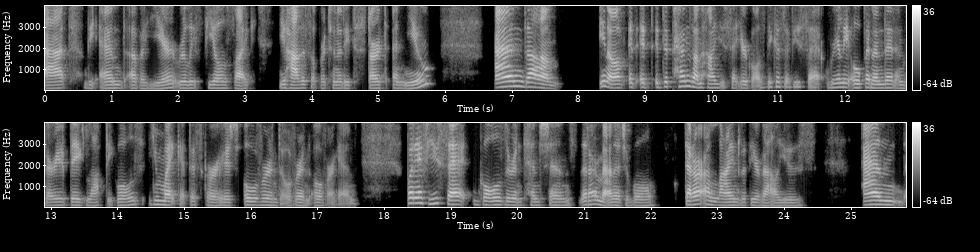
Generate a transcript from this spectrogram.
at the end of a year. It really feels like you have this opportunity to start anew and um, you know it, it, it depends on how you set your goals because if you set really open-ended and very big lofty goals you might get discouraged over and over and over again but if you set goals or intentions that are manageable that are aligned with your values and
